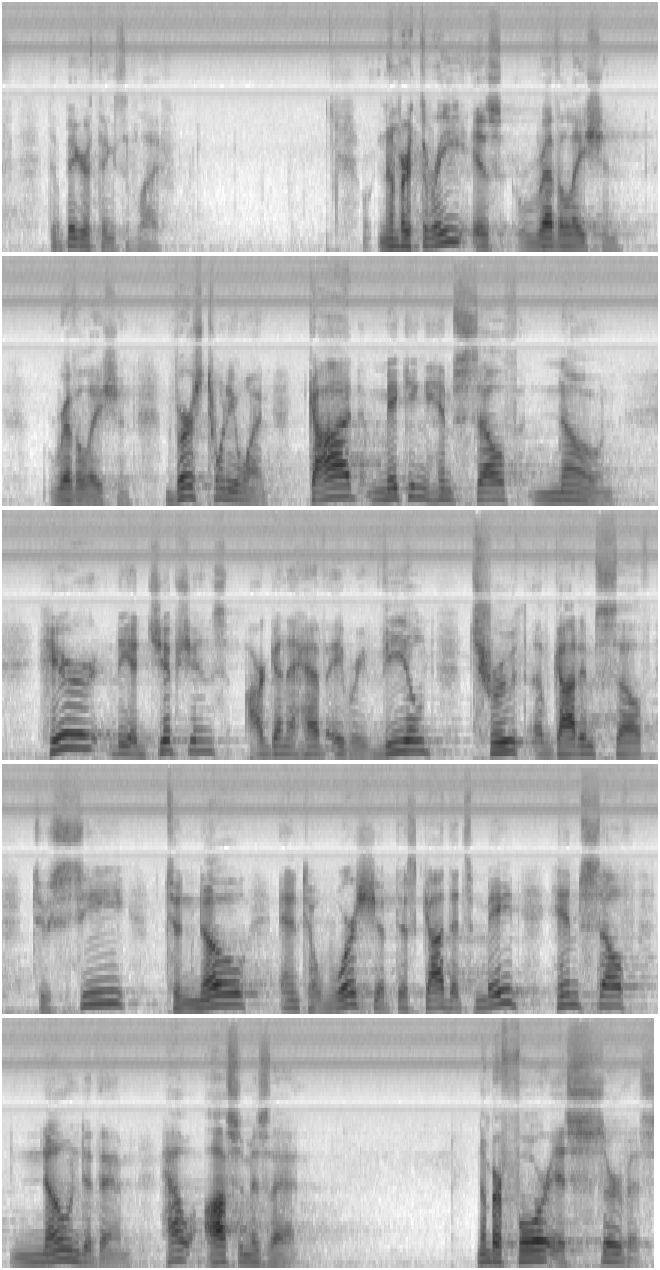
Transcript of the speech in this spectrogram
The bigger things of life. Number three is revelation. Revelation. Verse 21 God making himself known. Here, the Egyptians are going to have a revealed truth of God Himself to see, to know, and to worship this God that's made himself known to them. How awesome is that? Number four is service.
